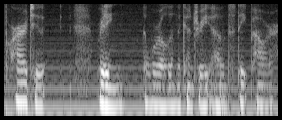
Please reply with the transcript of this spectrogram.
prior to ridding the world and the country of state power.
